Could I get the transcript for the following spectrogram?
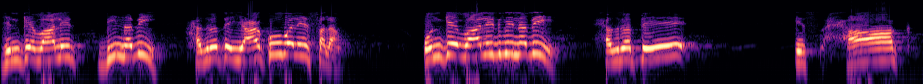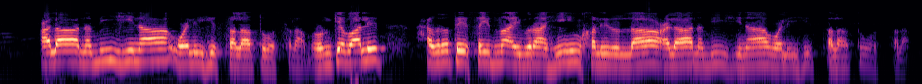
جن کے والد بھی نبی، حضرت یعقوب علیہ السلام۔ ان کے والد بھی نبی، حضرت اسحاق علی نبی جینا علیہ سلاۃ وسلام اور ان کے والد، حضرت سیدنا ابراہیم خلیل اللہ علی نبی جنا ولی صلاحت وسلام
